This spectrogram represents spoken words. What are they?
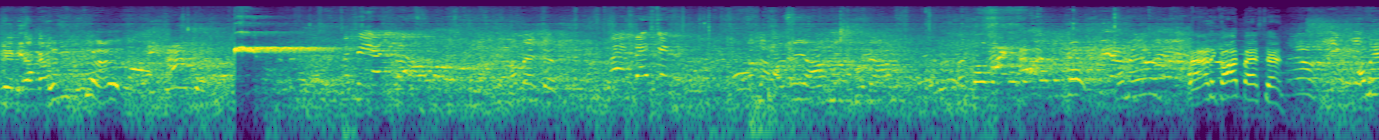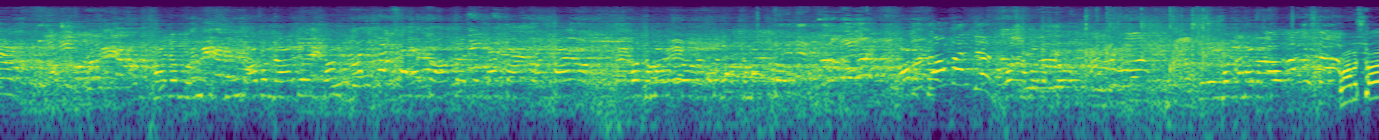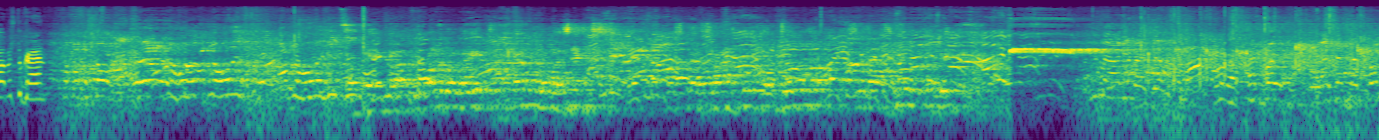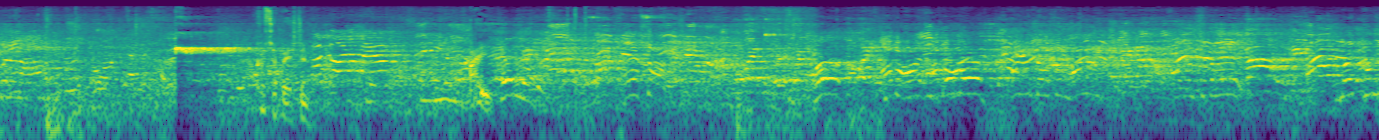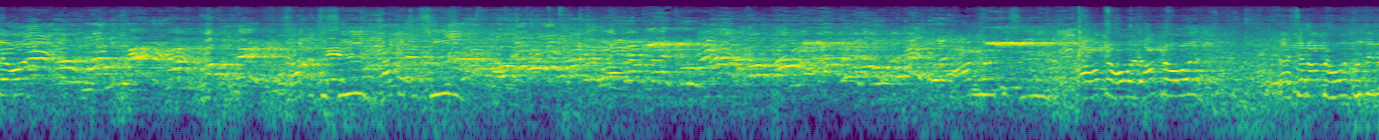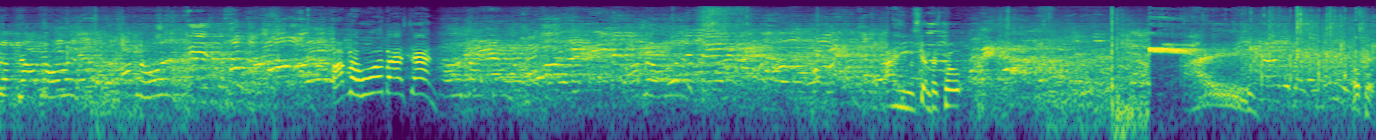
bliver vi har gang i? Det har vi. Ja, det er godt, Bastian. Kom her. Trækker mig ud til siden op om nakken. Kom. Kom op og stå, hvis du kan. Sebastian. Ej! Op med hovedet, Bastian! Ej, nu skal han passe på. Ej. Okay.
